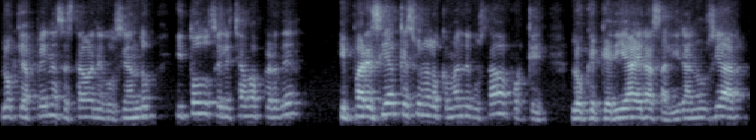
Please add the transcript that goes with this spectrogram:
lo que apenas estaba negociando y todo se le echaba a perder. Y parecía que eso era lo que más le gustaba porque lo que quería era salir a anunciar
